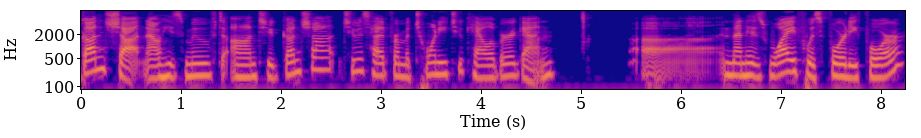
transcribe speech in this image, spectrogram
gunshot. Now he's moved on to gunshot to his head from a 22 caliber again. Uh, and then his wife was 44.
